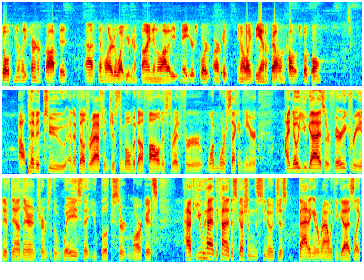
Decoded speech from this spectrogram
to ultimately turn a profit, uh, similar to what you're going to find in a lot of these major sport markets, you know, like the NFL and college football. I'll pivot to NFL draft in just a moment. I'll follow this thread for one more second here. I know you guys are very creative down there in terms of the ways that you book certain markets. Have you had the kind of discussions, you know, just batting it around with you guys, like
